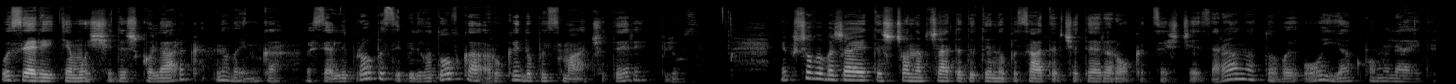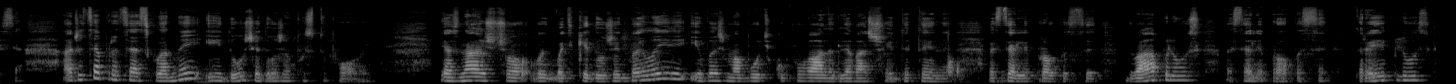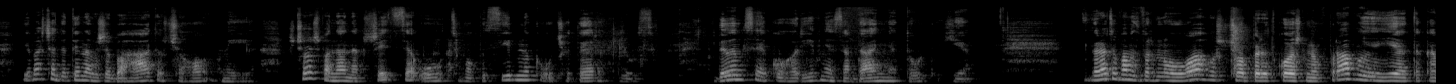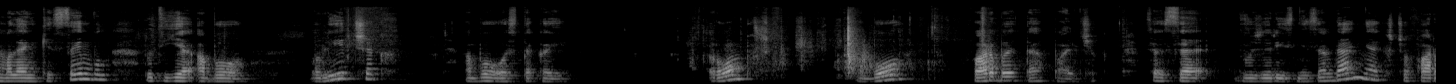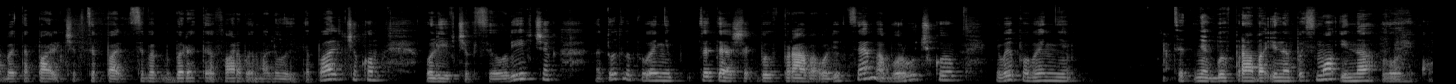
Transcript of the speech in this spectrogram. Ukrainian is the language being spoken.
У серії Тямущі дошколярик новинка. Веселі прописи, підготовка руки до письма 4. Якщо ви вважаєте, що навчати дитину писати в 4 роки це ще зарано, то ви ой як помиляєтеся. Адже це процес складний і дуже-дуже поступовий. Я знаю, що ви батьки дуже дбайливі, і ви ж, мабуть, купували для вашої дитини веселі прописи 2, веселі прописи 3, і ваша дитина вже багато чого вміє. Що ж вона навчиться у цьому посібнику у 4 Подивимося, якого рівня завдання тут є. Зразу вам зверну увагу, що перед кожною вправою є такий маленький символ. Тут є або олівчик, або ось такий ромб, або фарби та пальчик. Це все дуже різні завдання. Якщо фарби та пальчик, це це ви берете фарби малюєте пальчиком, олівчик це олівчик. А тут ви повинні, це теж якби вправа олівцем або ручкою, і ви повинні, це якби вправа і на письмо, і на логіку.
